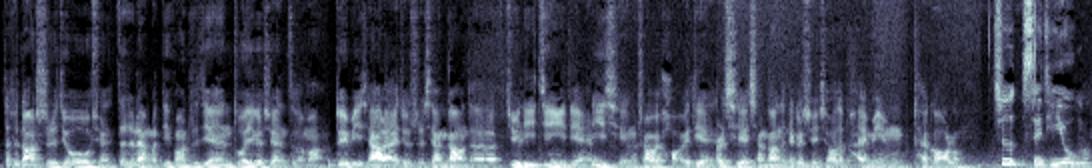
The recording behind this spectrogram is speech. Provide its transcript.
但是当时就选在这两个地方之间做一个选择嘛，对比下来就是香港的距离近一点，疫情稍微好一点，而且香港的这个学校的排名太高了。是 CTU 吗？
